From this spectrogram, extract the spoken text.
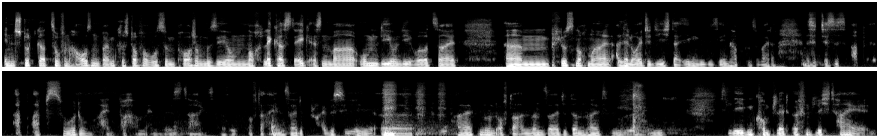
in Stuttgart-Zuffenhausen beim Christophorus im Porsche Museum noch lecker Steak essen war um die und die Uhrzeit. Ähm, plus nochmal alle Leute, die ich da irgendwie gesehen habe und so weiter. Also das ist ab, ab absurdum einfach am Ende des Tages. Also auf der einen Seite Privacy äh, hochhalten und auf der anderen Seite dann halt das Leben komplett öffentlich teilen.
